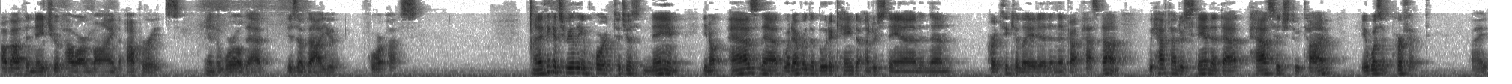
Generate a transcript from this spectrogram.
about the nature of how our mind operates in the world that is of value for us. And I think it's really important to just name, you know, as that whatever the Buddha came to understand and then articulated and then got passed down, we have to understand that that passage through time, it wasn't perfect, right?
